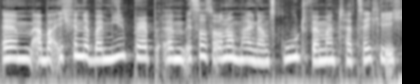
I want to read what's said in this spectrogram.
ähm, aber ich finde, bei Meal Prep ähm, ist das auch nochmal ganz gut, wenn man tatsächlich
